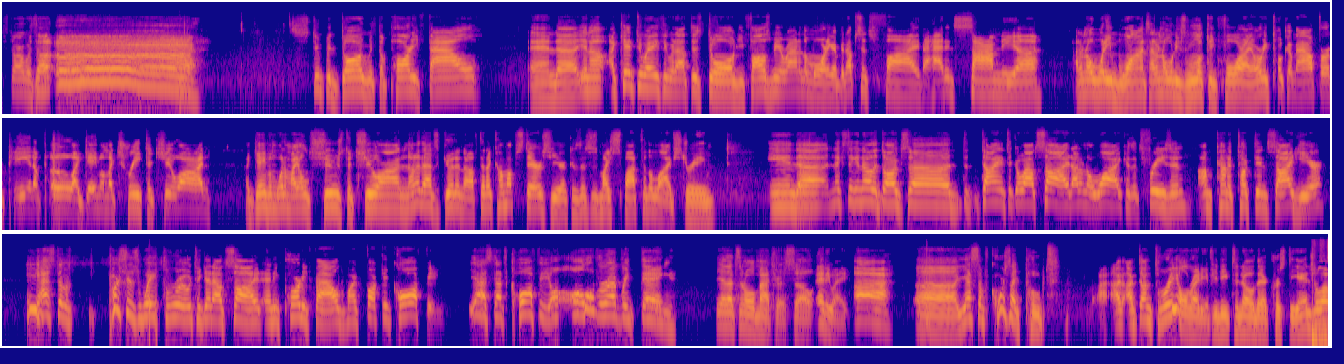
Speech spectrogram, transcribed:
Start with a uh, stupid dog with the party foul. And, uh, you know, I can't do anything without this dog. He follows me around in the morning. I've been up since five. I had insomnia. I don't know what he wants. I don't know what he's looking for. I already took him out for a pee and a poo. I gave him a treat to chew on. I gave him one of my old shoes to chew on. None of that's good enough. Then I come upstairs here because this is my spot for the live stream. And uh, next thing you know, the dog's uh, d- dying to go outside. I don't know why, because it's freezing. I'm kind of tucked inside here. He has to push his way through to get outside, and he party fouled my fucking coffee. Yes, that's coffee all, all over everything. Yeah, that's an old mattress. So anyway, uh uh, yes, of course I pooped. I, I've done three already. If you need to know, there, Chris D'Angelo.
